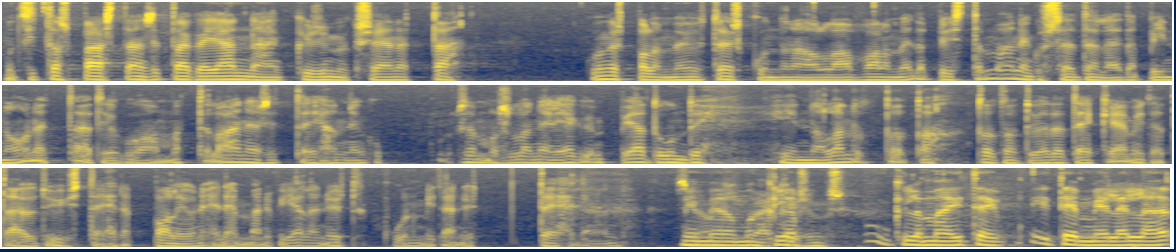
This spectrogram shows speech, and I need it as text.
Mutta sitten taas päästään sitten aika jännään kysymykseen, että kuinka paljon me yhteiskuntana ollaan valmiita pistämään niin kuin seteleitä pinoon, että, että joku ammattilainen sitten ihan niin kuin semmoisella 40 tunti hinnalla tota, tota työtä tekee, mitä täytyisi tehdä paljon enemmän vielä nyt kuin mitä nyt tehdään. Se Nimenomaan, kyllä, kyllä mä itse mielellään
